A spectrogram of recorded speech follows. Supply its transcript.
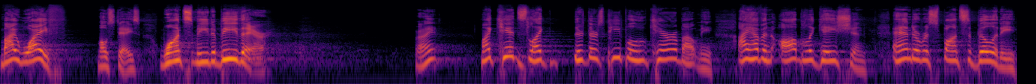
My wife, most days, wants me to be there. Right? My kids like there, there's people who care about me. I have an obligation and a responsibility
